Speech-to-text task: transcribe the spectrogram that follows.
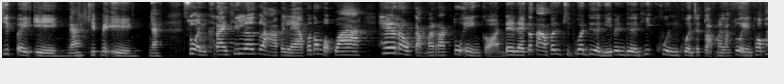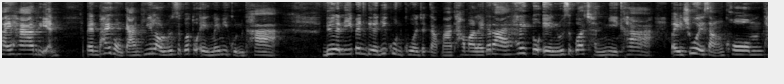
คิดไปเองนะ คิดไปเองนะส่วนใครที่เลิกลาไปแล้วก็ต้องบอกว่าให้เรากลับมารักตัวเองก่อนใดๆก็ตามเปิ้ลคิดว่าเดือนนี้เป็นเดือนที่คุณควรจะกลับมารักตัวเองเพราะไพ่ห้าเหรียญ เป็นไพ่ของการที่เรารู้สึกว่าตัวเองไม่มีคุณค่า เดือนนี้เป็นเดือนที่คุณควรจะกลับมาทำอะไรก็ได้ ให้ตัวเองรู้สึกว่าฉันมีค่า ไปช่วยสังคมท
